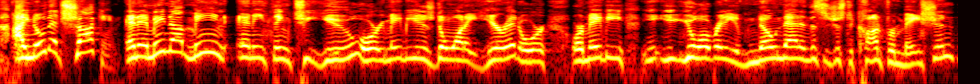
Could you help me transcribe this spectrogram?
I know that's shocking and it may not mean anything to you or maybe you just don't want to hear it or, or maybe you, you already have known that and this is just a confirmation.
